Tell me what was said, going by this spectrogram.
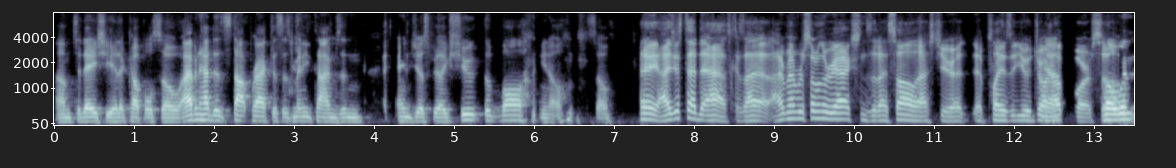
Um, today, she hit a couple, so I haven't had to stop practice as many times and and just be like, shoot the ball, you know. So Hey, I just had to ask because I, I remember some of the reactions that I saw last year at, at plays that you had drawn Yeah. up for. So well, when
